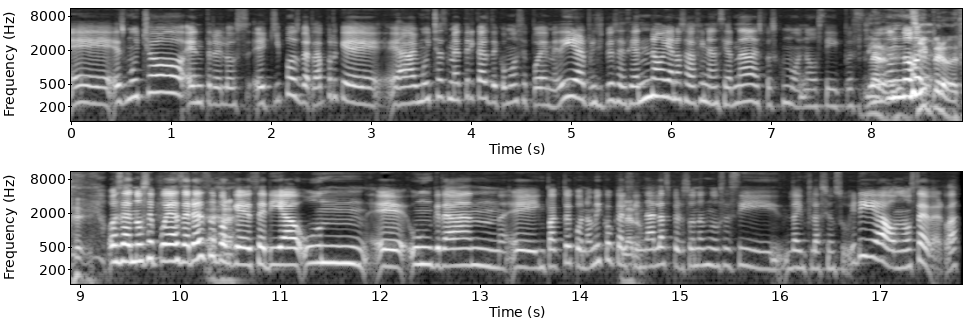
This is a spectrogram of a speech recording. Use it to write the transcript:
Eh, es mucho entre los equipos, ¿verdad? Porque eh, hay muchas métricas de cómo se puede medir. Al principio se decía, no, ya no se va a financiar nada. Después como, no, sí, pues Claro, no, sí, pero O sea, no se puede hacer eso Ajá. porque sería un, eh, un gran eh, impacto económico que Claro. al final las personas no sé si la inflación subiría o no sé, ¿verdad?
